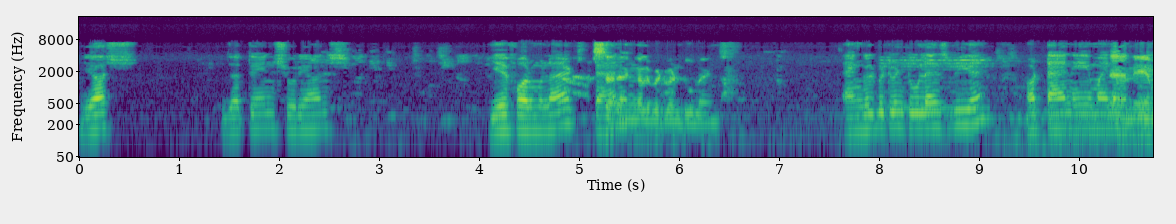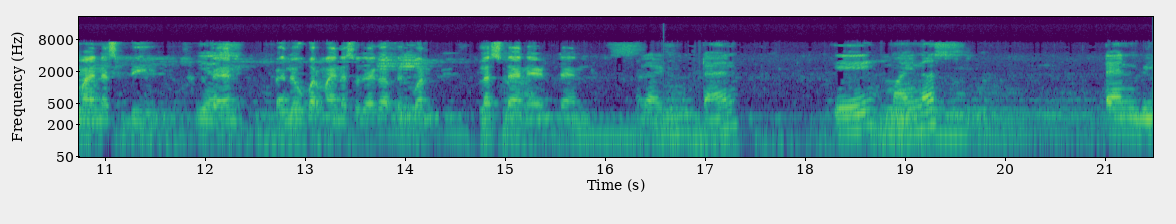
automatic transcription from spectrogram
यश जतिन सूर्यांश। ये फॉर्मूला है sir angle between two lines angle between two lines भी है और tan A minus tan A minus B Yes. Tan पहले ऊपर माइनस हो जाएगा फिर one plus tan A tan right tan A minus tan B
